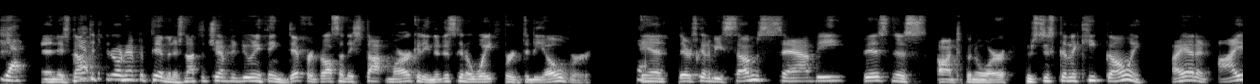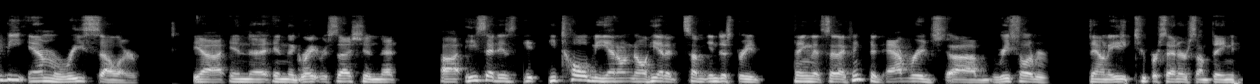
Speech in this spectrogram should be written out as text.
Yeah. And it's not yep. that you don't have to pivot. It's not that you have to do anything different, but also they stop marketing. They're just going to wait for it to be over. Yeah. And there's going to be some savvy business entrepreneur who's just going to keep going. I had an IBM reseller, yeah, in the in the Great Recession that uh, he said is he, he told me I don't know he had a, some industry thing that said I think the average um, reseller down eighty two percent or something,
